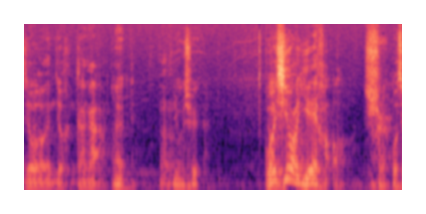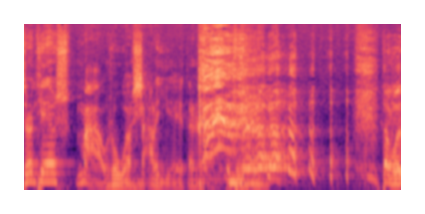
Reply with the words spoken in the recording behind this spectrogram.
就你就很尴尬。哎嗯，有趣，我也希望 EA 好，是。我虽然天天骂我说我要杀了 EA，但是，但我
